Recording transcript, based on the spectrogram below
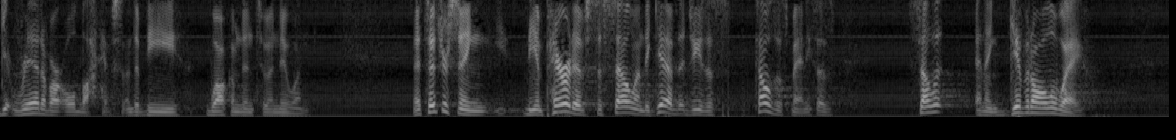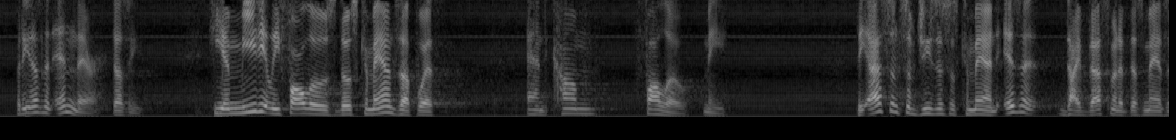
get rid of our old lives and to be welcomed into a new one. And it's interesting, the imperatives to sell and to give that Jesus tells this man. He says, sell it and then give it all away. But he doesn't end there, does he? He immediately follows those commands up with, and come follow me. The essence of Jesus' command isn't divestment of this man's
